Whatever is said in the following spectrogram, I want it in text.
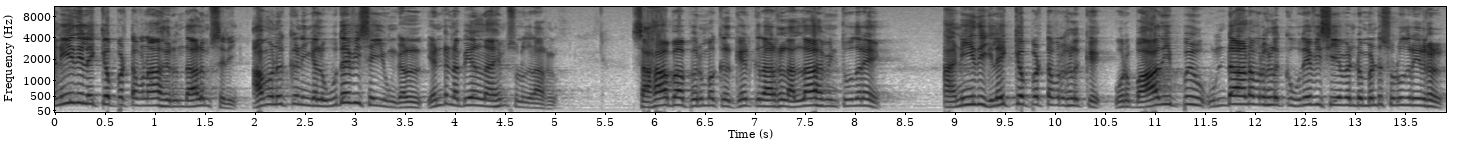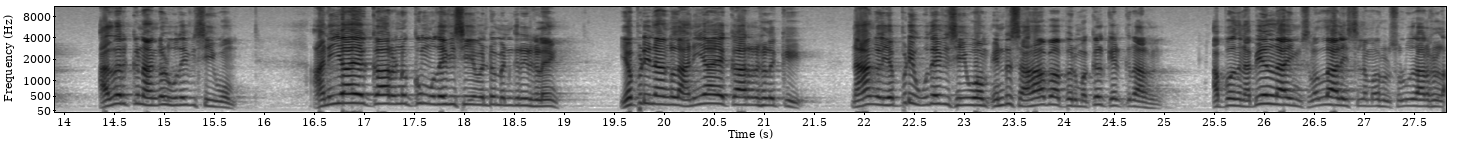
அநீதிழைக்கப்பட்டவனாக இருந்தாலும் சரி அவனுக்கு நீங்கள் உதவி செய்யுங்கள் என்று நபியல் நாயகம் சொல்கிறார்கள். சஹாபா பெருமக்கள் கேட்கிறார்கள் அல்லாஹவின் தூதரே அநீதி இழைக்கப்பட்டவர்களுக்கு ஒரு பாதிப்பு உண்டானவர்களுக்கு உதவி செய்ய வேண்டும் என்று சொல்கிறீர்கள். அதற்கு நாங்கள் உதவி செய்வோம். அநியாயக்காரனுக்கும் உதவி செய்ய வேண்டும் என்கிறீர்களே. எப்படி நாங்கள் அநியாயக்காரர்களுக்கு நாங்கள் எப்படி உதவி செய்வோம் என்று சஹாபா பெருமக்கள் கேட்கிறார்கள். அப்போது நபியல் நாயிம் சுல்லா அலிஸ்லாம் அவர்கள் சொல்கிறார்கள்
